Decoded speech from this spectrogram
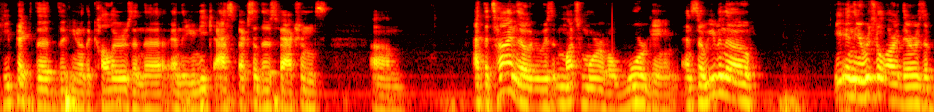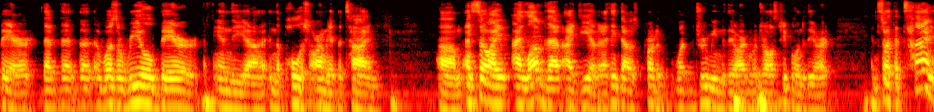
he picked the, the you know the colors and the and the unique aspects of those factions. Um, at the time, though, it was much more of a war game, and so even though in the original art there was a bear that that, that was a real bear in the uh, in the Polish army at the time. Um, and so I, I loved that idea of it. I think that was part of what drew me into the art and what draws people into the art. And so at the time,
